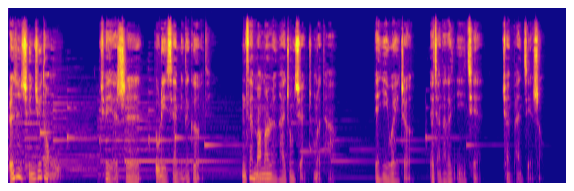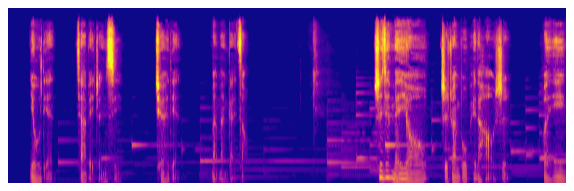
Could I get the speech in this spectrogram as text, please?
人是群居动物，却也是独立鲜明的个体。你在茫茫人海中选中了他，便意味着要将他的一切全盘接受，优点加倍珍惜，缺点慢慢改造。世间没有只赚不赔的好事，婚姻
